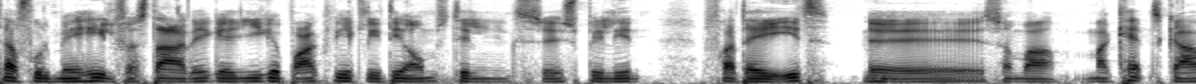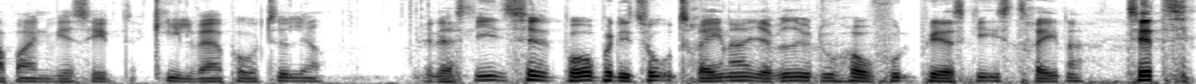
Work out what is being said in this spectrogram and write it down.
der er fulgt med helt fra start. Ikke? At I ikke har bragt virkelig det omstillingsspil ind fra dag 1, mm. øh, som var markant skarpere, end vi har set Kiel være på tidligere. Ja, lad os lige sætte på på de to trænere. Jeg ved jo, du har jo fuldt PSG's træner tæt.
